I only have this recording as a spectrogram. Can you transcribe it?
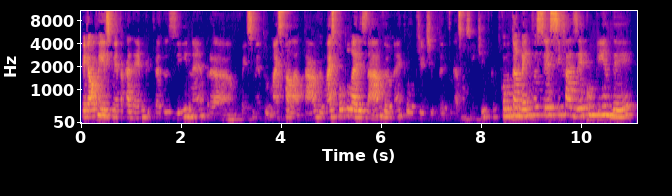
pegar o conhecimento acadêmico e traduzir, né, para um conhecimento mais palatável, mais popularizável, né, que é o objetivo da divulgação científica, como também você se fazer compreender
